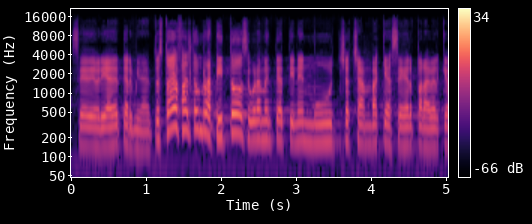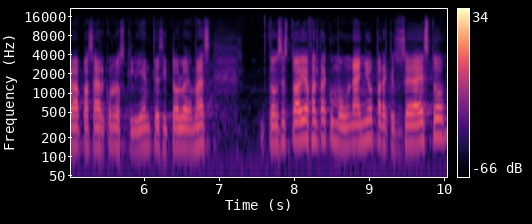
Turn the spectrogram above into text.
se debería de terminar. Entonces todavía falta un ratito, seguramente tienen mucha chamba que hacer para ver qué va a pasar con los clientes y todo lo demás. Entonces todavía falta como un año para que suceda esto,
